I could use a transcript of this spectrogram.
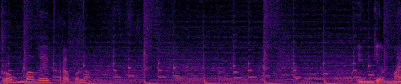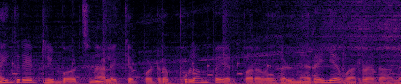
ரொம்பவே பிரபலம். இங்க மைக்ரேட்டரி பேர்ட்ஸ்னு அழைக்கப்படுற புலம்பெயர் பறவைகள் நிறைய வர்றதால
